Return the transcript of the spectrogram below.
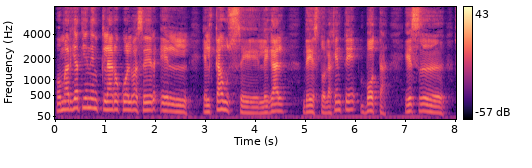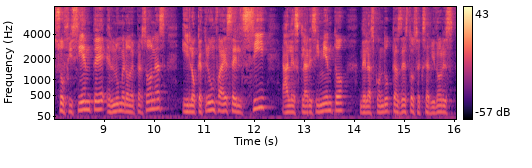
Omar, ¿ya tienen claro cuál va a ser el, el cauce legal de esto? La gente vota, es eh, suficiente el número de personas y lo que triunfa es el sí al esclarecimiento de las conductas de estos ex servidores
